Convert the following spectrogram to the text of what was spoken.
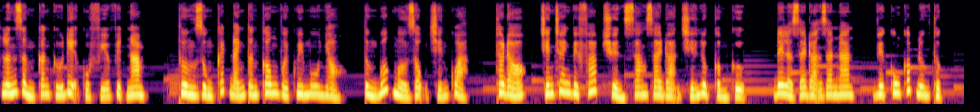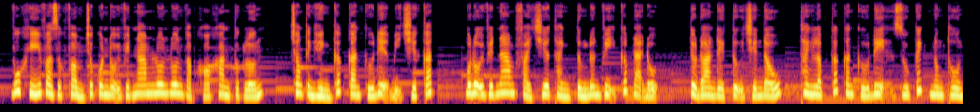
lấn dần căn cứ địa của phía Việt Nam, thường dùng cách đánh tấn công với quy mô nhỏ, từng bước mở rộng chiến quả. Theo đó, chiến tranh Việt Pháp chuyển sang giai đoạn chiến lược cầm cự. Đây là giai đoạn gian nan, việc cung cấp lương thực, vũ khí và dược phẩm cho quân đội Việt Nam luôn luôn gặp khó khăn cực lớn. Trong tình hình các căn cứ địa bị chia cắt, bộ đội Việt Nam phải chia thành từng đơn vị cấp đại đội, tiểu đoàn để tự chiến đấu, thành lập các căn cứ địa du kích nông thôn.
